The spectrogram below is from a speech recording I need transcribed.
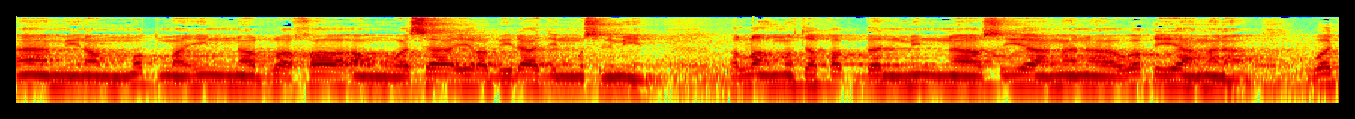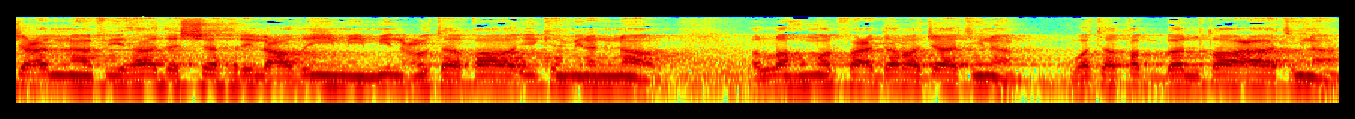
آمنا مطمئنا رخاء وسائر بلاد المسلمين. اللهم تقبل منا صيامنا وقيامنا واجعلنا في هذا الشهر العظيم من عتقائك من النار. اللهم ارفع درجاتنا وتقبل طاعاتنا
